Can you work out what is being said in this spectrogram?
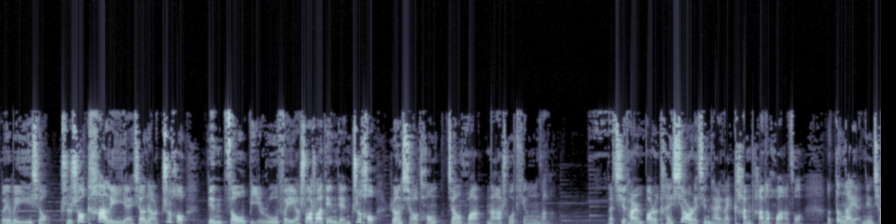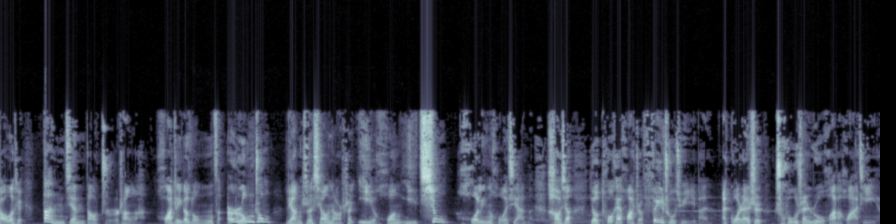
微微一笑，只稍看了一眼小鸟之后，便走笔如飞啊，刷刷点点之后，让小童将画拿出亭子了。那其他人抱着看笑的心态来看他的画作，瞪大眼睛瞧过去，但见到纸上啊画着一个笼子，而笼中两只小鸟是一黄一青，活灵活现的，好像要脱开画纸飞出去一般。哎，果然是出神入化的画技呀！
